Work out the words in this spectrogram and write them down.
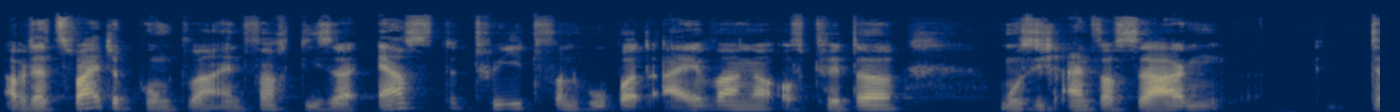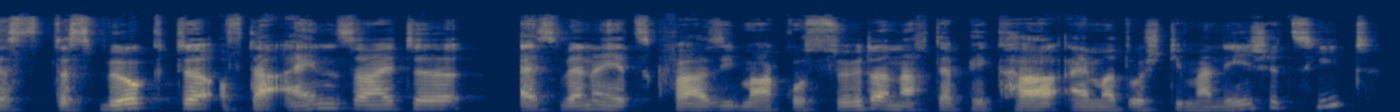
Aber der zweite Punkt war einfach dieser erste Tweet von Hubert Aiwanger auf Twitter, muss ich einfach sagen, das, das wirkte auf der einen Seite, als wenn er jetzt quasi Markus Söder nach der PK einmal durch die Manege zieht.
